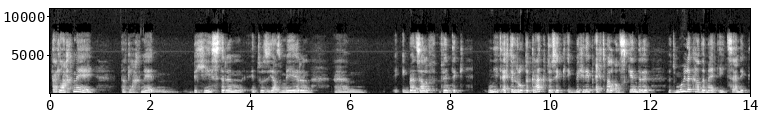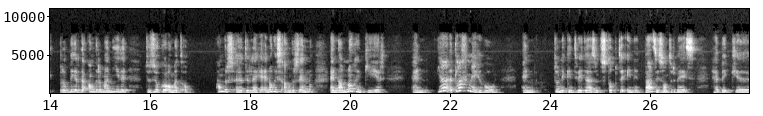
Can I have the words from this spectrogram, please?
dat lag mij. Dat lag mij begeesteren, enthousiasmeren. Um, ik ben zelf, vind ik, niet echt een grote krak, dus ik, ik begreep echt wel als kinderen het moeilijk hadden met iets en ik probeerde andere manieren te zoeken om het op anders uit te leggen en nog eens anders en, en dan nog een keer. En ja, het lag mij gewoon. En toen ik in 2000 stopte in het basisonderwijs, heb ik uh,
